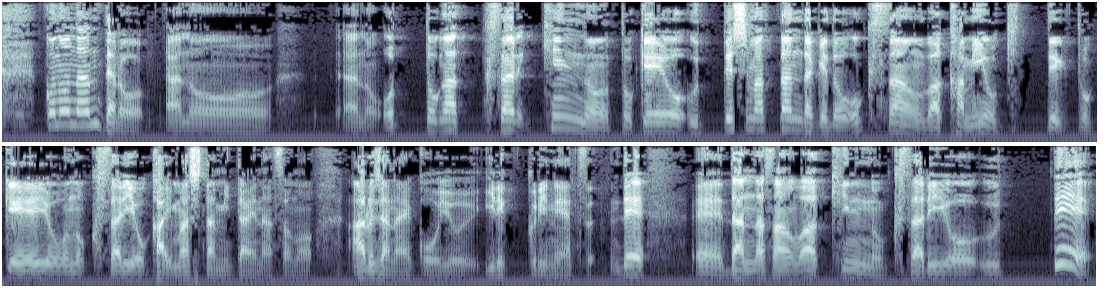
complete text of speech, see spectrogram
このなんだろう、あのー、あの、夫が鎖、金の時計を売ってしまったんだけど、奥さんは髪を切って時計用の鎖を買いましたみたいな、その、あるじゃない、こういう入れっくりのやつ。で、えー、旦那さんは金の鎖を売って、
